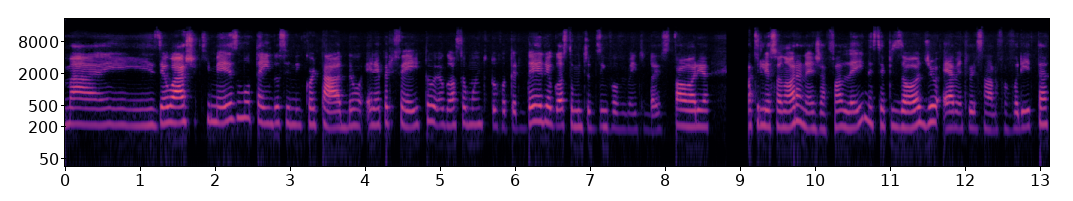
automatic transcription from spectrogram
Mas eu acho que mesmo tendo sido cortado, ele é perfeito. Eu gosto muito do roteiro dele, eu gosto muito do desenvolvimento da história. A trilha sonora, né? Já falei nesse episódio, é a minha trilha sonora favorita.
